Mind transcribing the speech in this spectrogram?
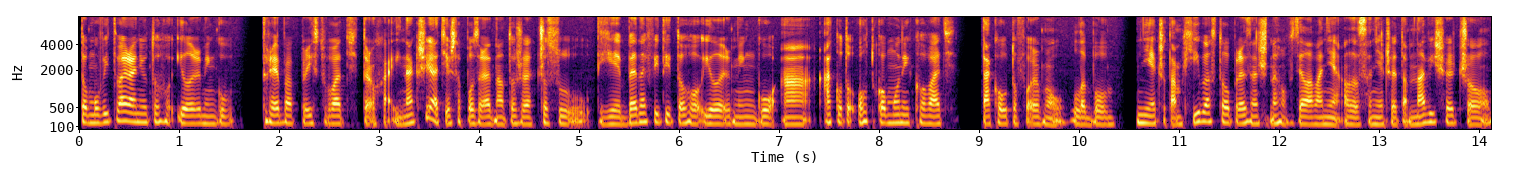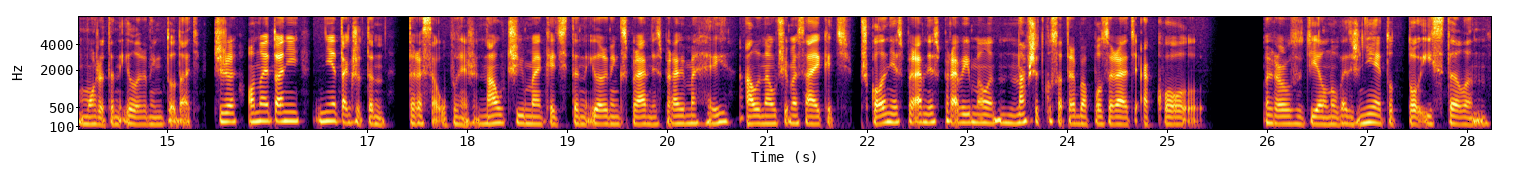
tomu vytváraniu toho e-learningu treba pristupovať trocha inakšie a tiež sa pozerať na to, že čo sú tie benefity toho e-learningu a ako to odkomunikovať takouto formou, lebo niečo tam chýba z toho prezenčného vzdelávania a zase niečo je tam navyše, čo môže ten e-learning dodať. Čiže ono je to ani nie tak, že ten, teraz sa úplne že naučíme, keď ten e-learning správne spravíme, hej, ale naučíme sa aj keď školenie správne spravíme, len na všetko sa treba pozerať ako rozdielnú vec, že nie je to to isté, len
